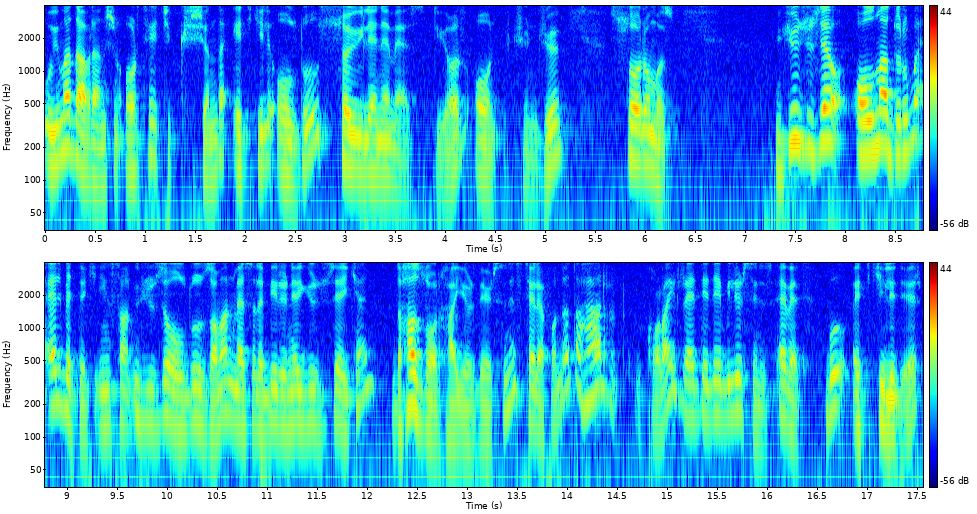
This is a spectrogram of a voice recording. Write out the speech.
uyuma davranışının ortaya çıkışında etkili olduğu söylenemez diyor 13. sorumuz. Yüz yüze olma durumu elbette ki insan yüz yüze olduğu zaman mesela birine yüz yüzeyken daha zor hayır dersiniz. Telefonda daha kolay reddedebilirsiniz. Evet bu etkilidir.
